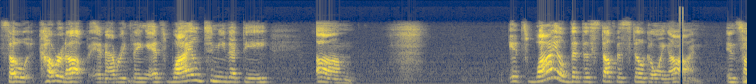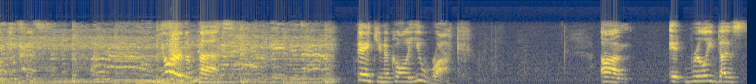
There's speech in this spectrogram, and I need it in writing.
so covered up and everything. It's wild to me that the um, it's wild that this stuff is still going on in some instances. You're the best. Thank you, Nicole. You rock. um, it really does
